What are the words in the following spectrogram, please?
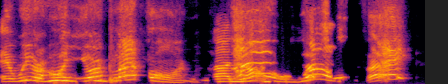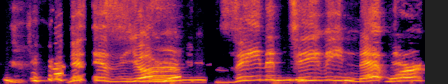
And we are on your platform. I know. No, say this is your Zenith TV network.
